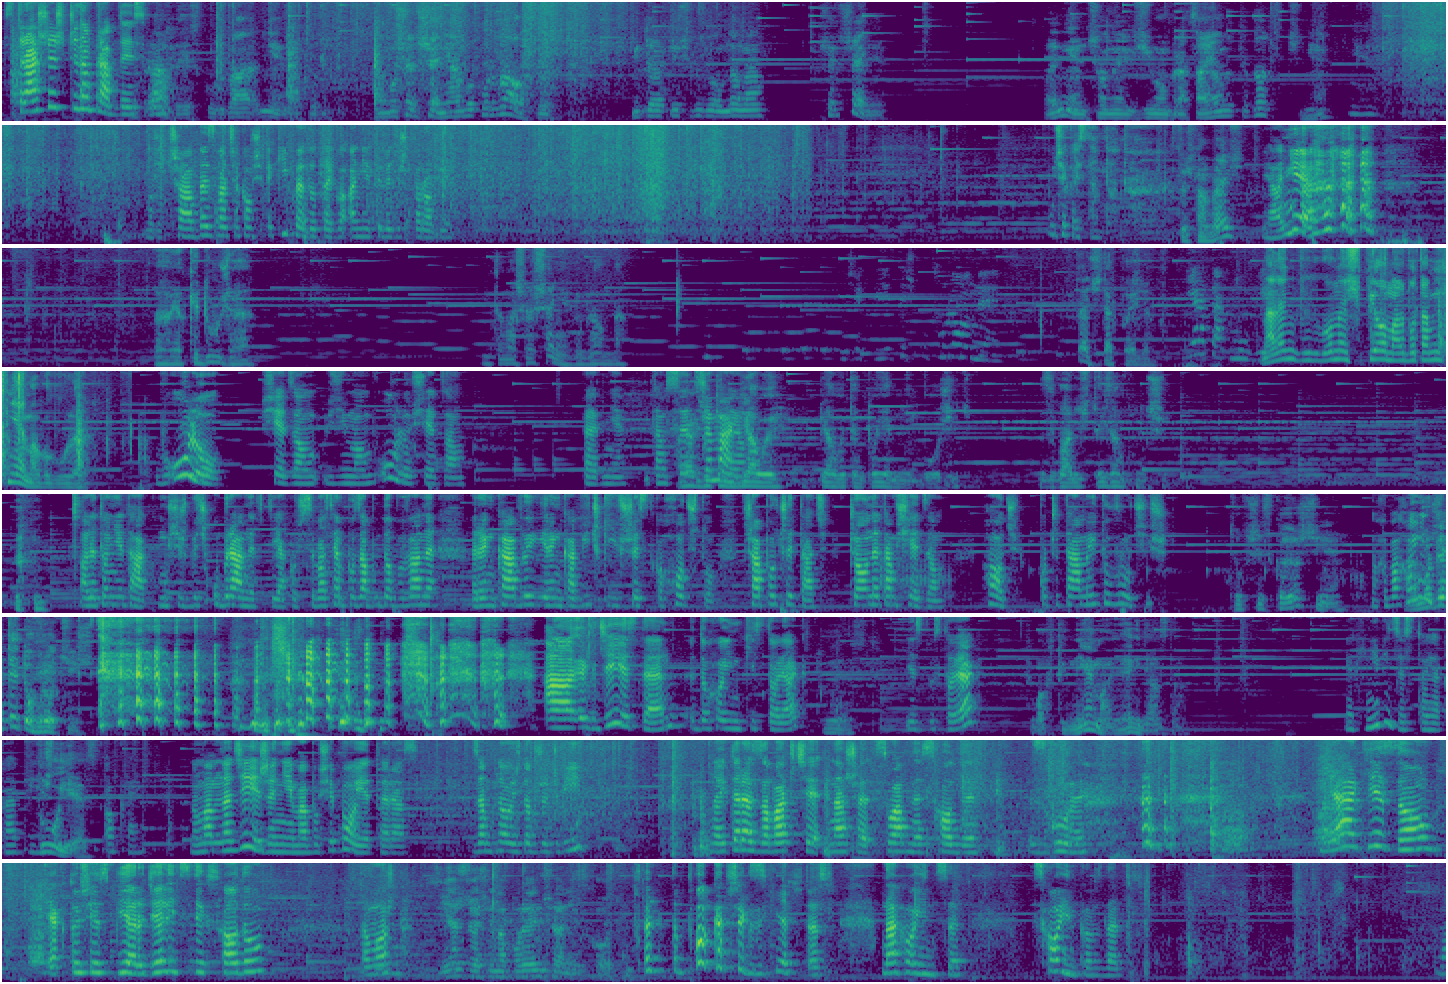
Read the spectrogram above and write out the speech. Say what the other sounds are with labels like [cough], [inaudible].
Straszysz, czy naprawdę jest ul? Prawda, jest kurwa, nie wiem, kurwa. Albo szerszenie, albo kurwa osy. Mi to jakieś wygląda na szerszenie. Ale nie wiem, czy one zimą wracają do tego, czy nie. Może trzeba wezwać jakąś ekipę do tego, a nie ty będziesz to robił. Uciekaj stamtąd. Chcesz tam wejść? Ja nie. E, jakie duże. Mi to na szerszenie wygląda. Ty jesteś utulony. To ci tak powiedział. Ja tak mówię. No ale one śpią, albo tam ich nie ma w ogóle. W ulu siedzą zimą, w ulu siedzą. Pewnie. I tam A jakby drzemają. ten biały, biały ten pojemnik włożyć, zwalić to i zamknąć szybko. Ale to nie tak. Musisz być ubrany w ty jakoś. Sebastian, pozabudowywane rękawy i rękawiczki i wszystko. Chodź tu. Trzeba poczytać, czy one tam siedzą. Chodź, poczytamy i tu wrócisz. To wszystko już czy nie? No chyba A choinkę. może ty tu wrócisz? [laughs] A gdzie jest ten do choinki stojak? Tu jest. Jest tu stojak? Chyba w tym nie ma, nie? Gniazda. Ja tu nie widzę stojaka. Widzisz? Tu jest. Okej. No mam nadzieję, że nie ma, bo się boję teraz. Zamknąłeś dobrze drzwi? No i teraz zobaczcie nasze sławne schody z góry. [laughs] Jakie są? Jak tu się spierdzielić z tych schodów, to można... Zjeżdża się na poręcze, a nie schodzi. [laughs] To pokaż jak zjeżdżasz na choince. Z choinką znaczy. No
